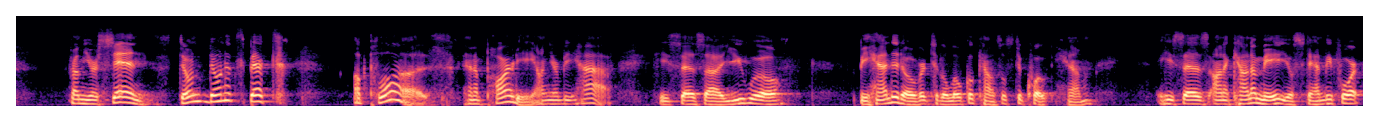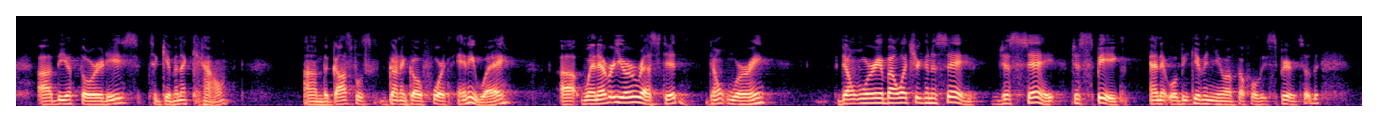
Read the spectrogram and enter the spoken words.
from your sins. Don't, don't expect applause and a party on your behalf. He says, uh, You will be handed over to the local councils, to quote him. He says, On account of me, you'll stand before uh, the authorities to give an account. Um, the gospel's going to go forth anyway. Uh, whenever you're arrested, don't worry. Don't worry about what you're going to say. Just say, just speak, and it will be given you of the Holy Spirit. So the,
